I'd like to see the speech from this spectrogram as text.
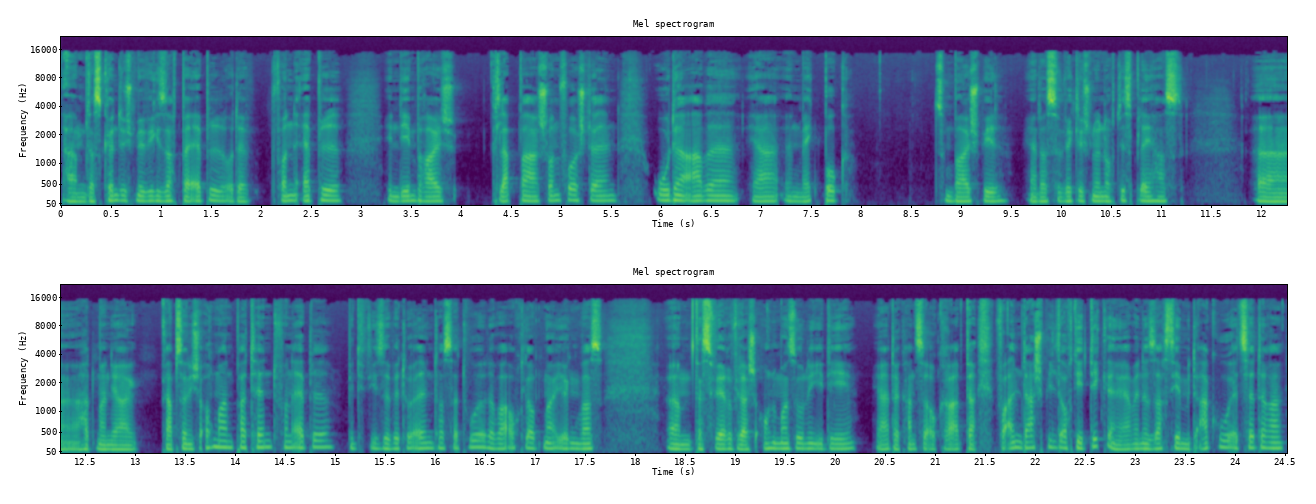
Ähm, das könnte ich mir, wie gesagt, bei Apple oder von Apple in dem Bereich klappbar schon vorstellen. Oder aber, ja, ein MacBook zum Beispiel, ja, dass du wirklich nur noch Display hast. Äh, hat man ja, gab es ja nicht auch mal ein Patent von Apple mit dieser virtuellen Tastatur? Da war auch, glaub mal, irgendwas. Ähm, das wäre vielleicht auch nochmal so eine Idee. Ja, da kannst du auch gerade da, vor allem da spielt auch die Dicke, ja, wenn du sagst hier mit Akku etc.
